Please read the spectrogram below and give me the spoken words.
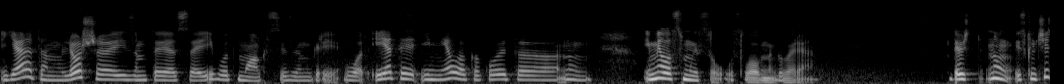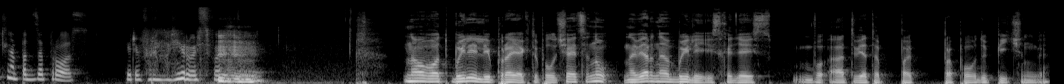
Я, там, Лёша из МТС и вот Макс из Ингри. Вот. И это имело какое-то, ну, имело смысл, условно говоря. То есть, ну, исключительно под запрос переформулирую свой mm Но вот были ли проекты, получается, ну, наверное, были, исходя из ответа по, по поводу питчинга.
